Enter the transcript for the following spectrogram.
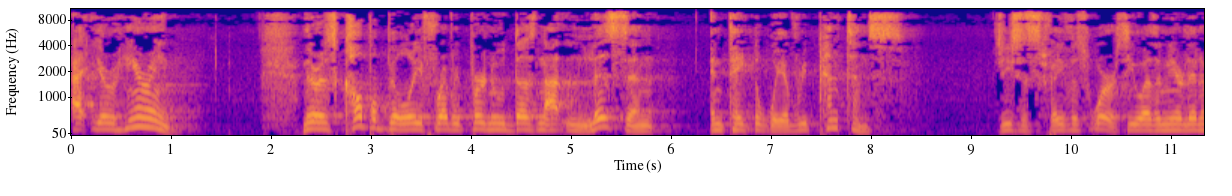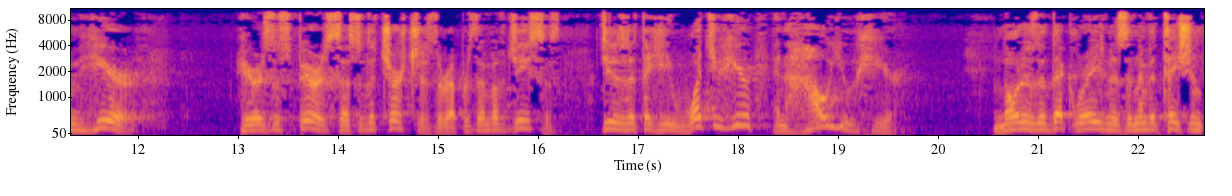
at your hearing. There is culpability for every person who does not listen and take the way of repentance. Jesus' famous words, he who has an ear, let him hear. Here is the Spirit says to the churches, the representative of Jesus. Jesus said, take heed what you hear and how you hear. Notice the declaration is an invitation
